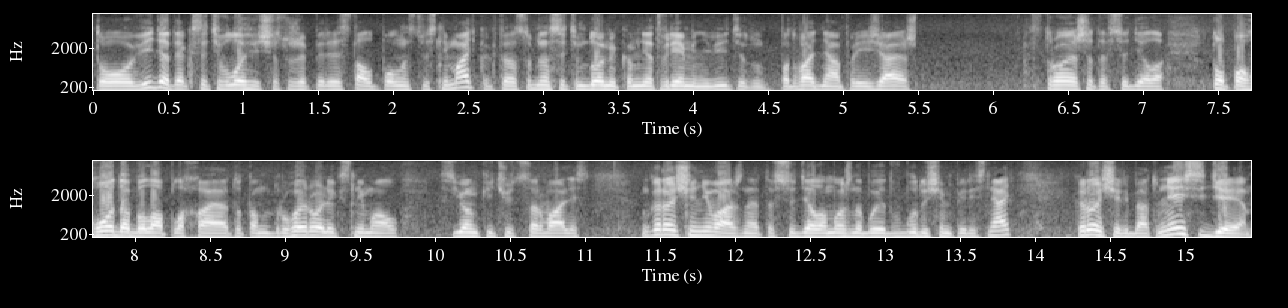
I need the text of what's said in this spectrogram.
то видят. Я, кстати, влоги сейчас уже перестал полностью снимать, как-то особенно с этим домиком нет времени, видите, тут по два дня приезжаешь, строишь это все дело. То погода была плохая, то там другой ролик снимал, съемки чуть сорвались. Ну, короче, неважно, это все дело можно будет в будущем переснять. Короче, ребят, у меня есть идея.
